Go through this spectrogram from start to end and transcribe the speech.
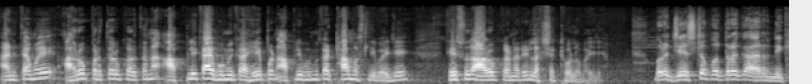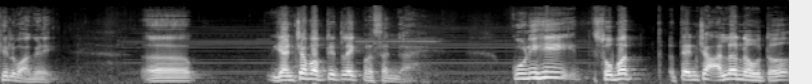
आणि त्यामुळे आरोप प्रत्यारोप करताना आपली काय भूमिका आहे पण आपली भूमिका ठाम असली पाहिजे. हे सुद्धा आरोप करणारे लक्षात ठेवलं पाहिजे. बरं ज्येष्ठ पत्रकार निखिल वागळे यांच्या बाबतीतला एक प्रसंग आहे. कुणीही सोबत त्यांच्या आलं नव्हतं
